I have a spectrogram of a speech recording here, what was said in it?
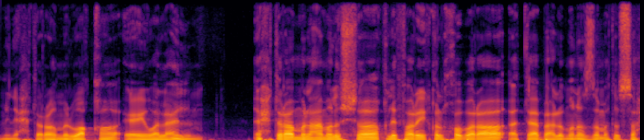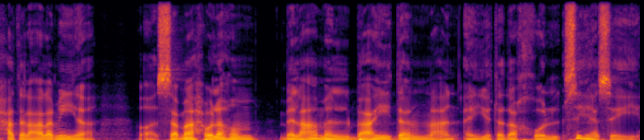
من احترام الوقائع والعلم. احترام العمل الشاق لفريق الخبراء التابع لمنظمة الصحة العالمية والسماح لهم بالعمل بعيدا عن أي تدخل سياسي.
